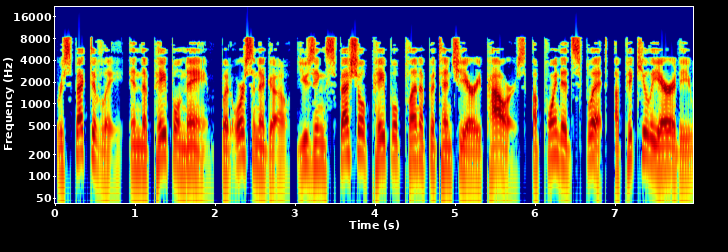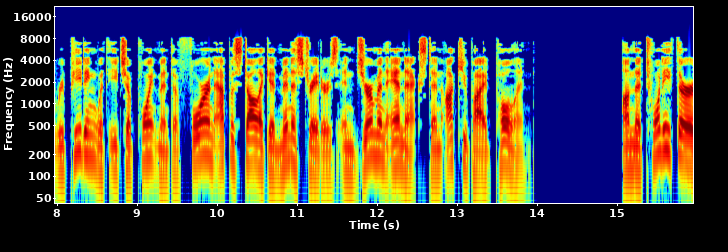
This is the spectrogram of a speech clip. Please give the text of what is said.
respectively, in the papal name, but Orsenigo, using special papal plenipotentiary powers, appointed Splett, a peculiarity repeating with each appointment of foreign apostolic administrators in German annexed and occupied Poland. On 23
